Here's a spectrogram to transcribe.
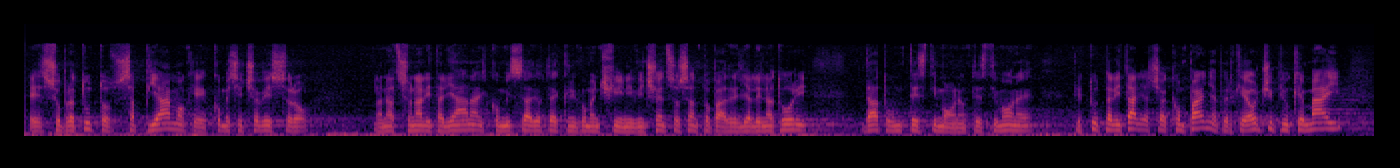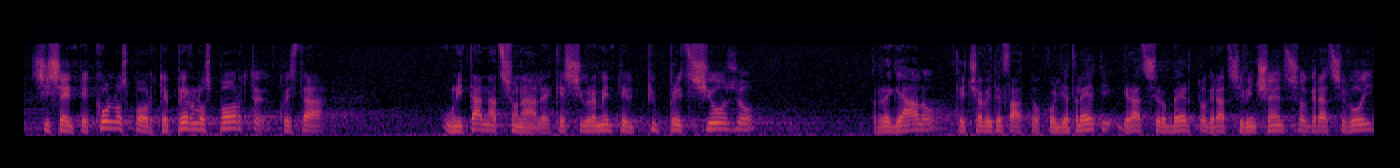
e soprattutto sappiamo che è come se ci avessero la nazionale italiana, il commissario tecnico Mancini, Vincenzo Santopadre, gli allenatori, dato un testimone, un testimone che tutta l'Italia ci accompagna perché oggi più che mai si sente con lo sport e per lo sport questa unità nazionale che è sicuramente il più prezioso regalo che ci avete fatto con gli atleti. Grazie Roberto, grazie Vincenzo, grazie voi,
